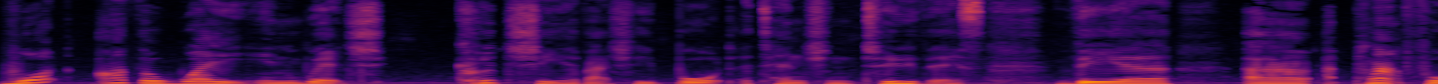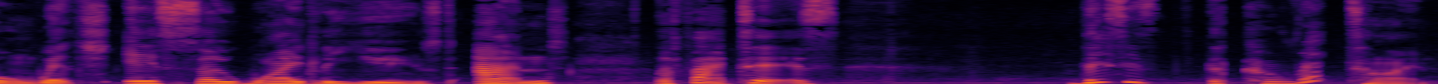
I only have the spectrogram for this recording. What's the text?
what other way in which could she have actually brought attention to this via uh, a platform which is so widely used? And the fact is, this is the correct time.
